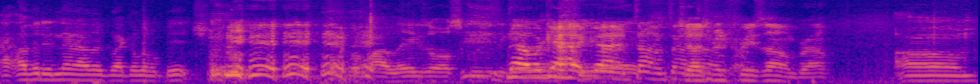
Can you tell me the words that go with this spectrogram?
I, other than that, I look like a little bitch. With my legs all squeezed together. No, we got go ahead, shit, go ahead. like- Tell him, tell him. Judgment free zone, bro. Um,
